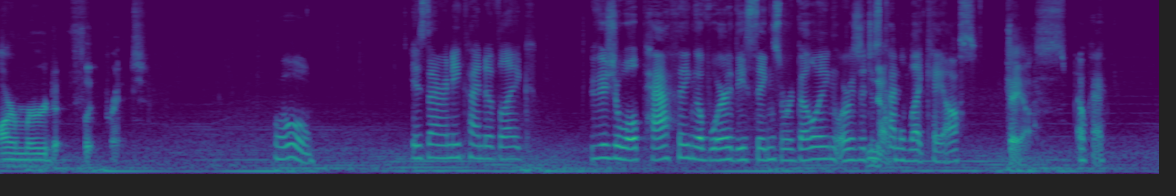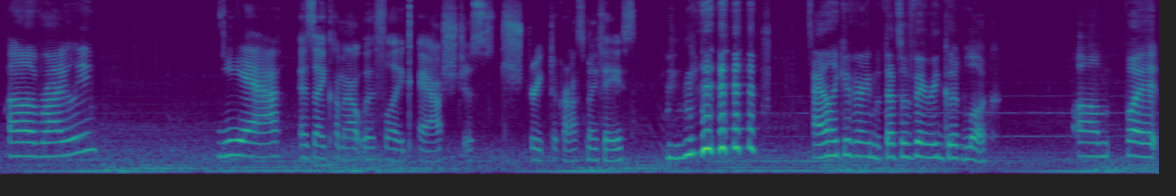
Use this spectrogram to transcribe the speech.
armored footprint. Oh. Is there any kind of like visual pathing of where these things were going, or is it just No. kind of like chaos? chaos Okay. Uh, Riley? Yeah. As I come out with like ash just streaked across my face. I like it very much. That's a very good look. Um, but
